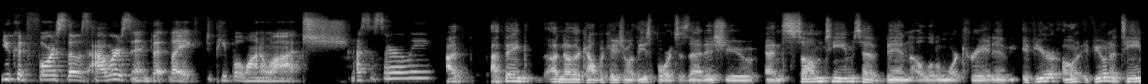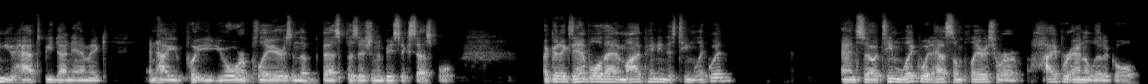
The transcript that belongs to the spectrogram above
you could force those hours in, but like, do people want to watch necessarily? I I think another complication with esports is that issue, and some teams have been a little more creative. If you're if you own a team, you have to be dynamic and how you put your players in the best position to be successful. A good example of that, in my opinion, is Team Liquid. And so Team Liquid has some players who are hyper analytical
